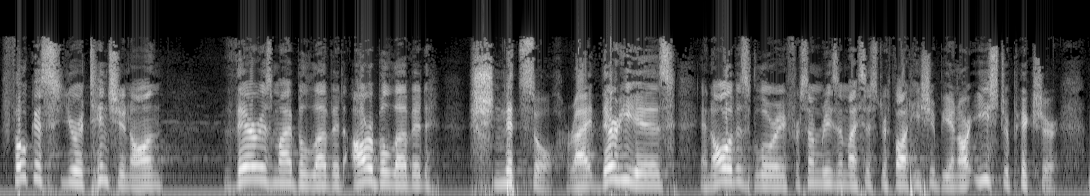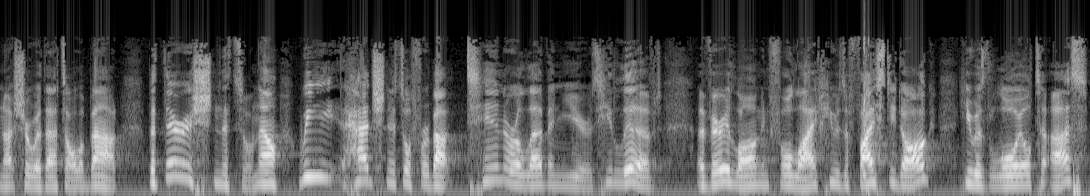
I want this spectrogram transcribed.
focus your attention on there is my beloved, our beloved schnitzel, right? There he is in all of his glory. For some reason, my sister thought he should be in our Easter picture. I'm not sure what that's all about. But there is schnitzel. Now, we had schnitzel for about 10 or 11 years. He lived a very long and full life. He was a feisty dog. He was loyal to us,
